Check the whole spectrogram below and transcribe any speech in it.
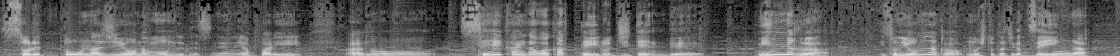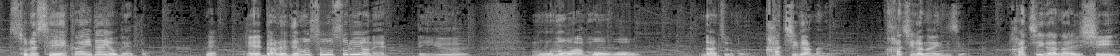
それと同じようなもんでですね、やっぱり、あの、正解が分かっている時点で、みんなが、その世の中の人たちが全員が、それ正解だよねと。ね？えー、誰でもそうするよねっていうものはもう、何て言うのかな、価値がない。価値がないんですよ。価値がないし、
